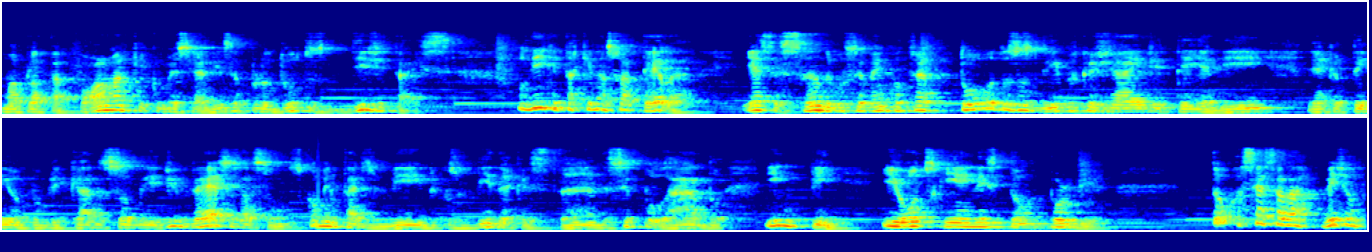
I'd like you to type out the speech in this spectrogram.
uma plataforma que comercializa produtos digitais. O link está aqui na sua tela e acessando você vai encontrar todos os livros que eu já editei ali, né, que eu tenho publicado sobre diversos assuntos, comentários bíblicos, vida cristã, discipulado, enfim, e outros que ainda estão por vir. Então acessa lá, vejam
